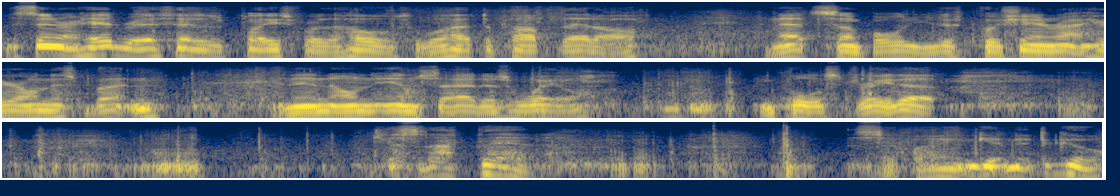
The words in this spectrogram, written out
the center headrest has a place for the hose, so we'll have to pop that off. And that's simple. You just push in right here on this button and then on the inside as well. And pull straight up. Just like that. If I ain't getting it to go.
